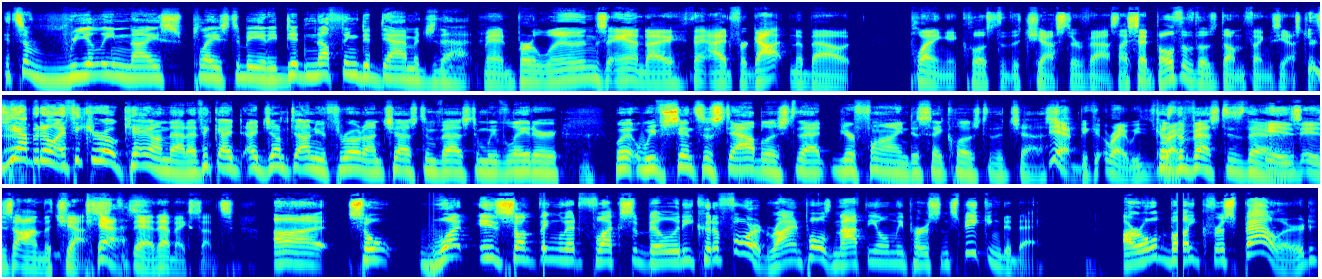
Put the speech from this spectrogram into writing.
It's a really nice place to be, and he did nothing to damage that. Man, balloons, and I think I'd forgotten about playing it close to the chest or vest. I said both of those dumb things yesterday. Yeah, but no, I think you're okay on that. I think I, I jumped down your throat on chest and vest, and we've later we- we've since established that you're fine to say close to the chest. Yeah, because, right. because right. the vest is there. is is on the chest. Yes. Yeah, that makes sense. Uh, so what is something that flexibility could afford? Ryan Poles not the only person speaking today. Our old buddy Chris Ballard,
